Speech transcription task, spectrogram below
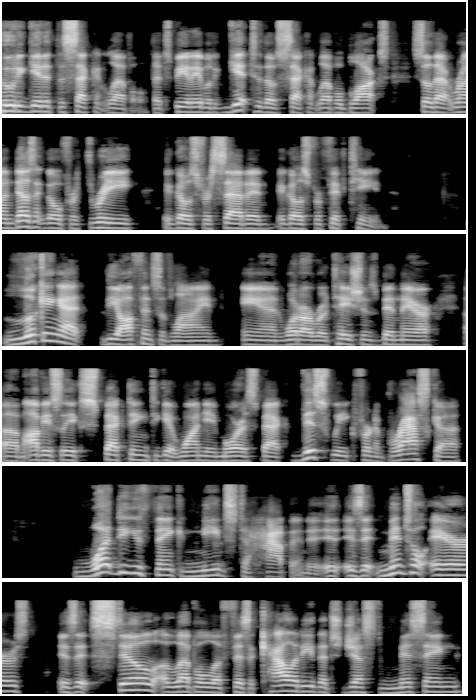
who to get at the second level. That's being able to get to those second level blocks so that run doesn't go for three, it goes for seven, it goes for 15. Looking at the offensive line and what our rotation's been there, um, obviously expecting to get Wanya Morris back this week for Nebraska. What do you think needs to happen? Is, is it mental errors? Is it still a level of physicality that's just missing?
